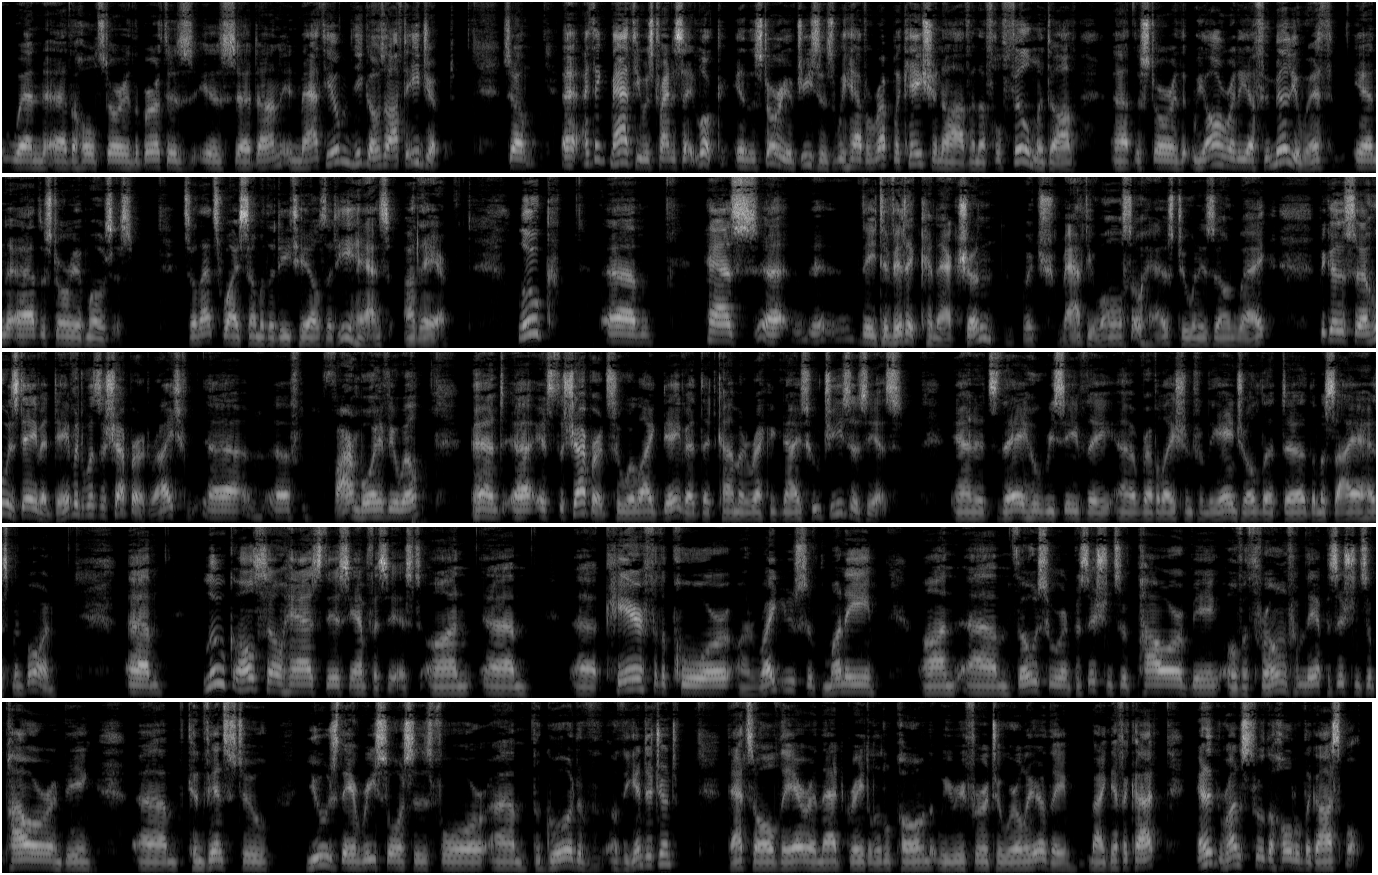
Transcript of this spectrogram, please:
when the whole story of the birth is is done in Matthew? He goes off to Egypt. So uh, I think Matthew is trying to say, look, in the story of Jesus, we have a replication of and a fulfillment of uh, the story that we already are familiar with in uh, the story of Moses. So that's why some of the details that he has are there. Luke um, has uh, the Davidic connection, which Matthew also has too in his own way. Because uh, who is David? David was a shepherd, right? Uh, a farm boy, if you will. And uh, it's the shepherds who are like David that come and recognize who Jesus is. And it's they who receive the uh, revelation from the angel that uh, the Messiah has been born. Um, Luke also has this emphasis on um, uh, care for the poor, on right use of money, on um, those who are in positions of power being overthrown from their positions of power and being um, convinced to use their resources for um, the good of, of the indigent. That's all there in that great little poem that we referred to earlier, the Magnificat, and it runs through the whole of the gospel.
